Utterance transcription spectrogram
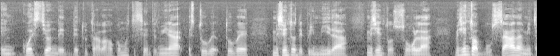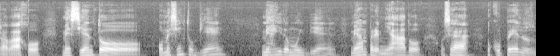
en cuestión de, de tu trabajo? ¿Cómo te sientes? Mira, estuve, tuve, me siento deprimida, me siento sola, me siento abusada en mi trabajo, me siento, o me siento bien, me ha ido muy bien, me han premiado, o sea, ocupé el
